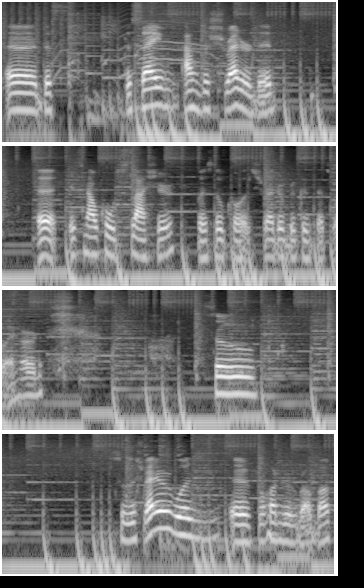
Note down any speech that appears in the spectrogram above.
uh, the the same as the Shredder did. Uh, it's now called Slasher, but I still call it Shredder because that's what I heard. So, so the shredder was uh, 400 robux,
